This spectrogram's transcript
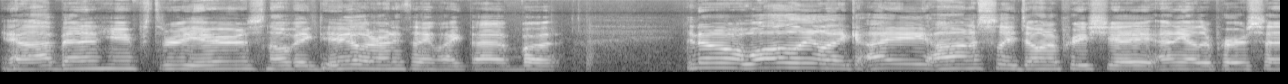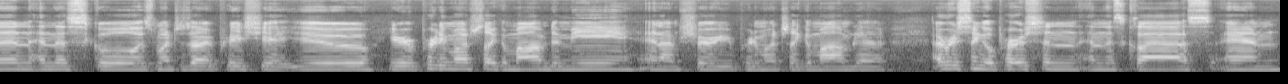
you know I've been in here for three years, no big deal or anything like that. But you know, Wally, like I honestly don't appreciate any other person in this school as much as I appreciate you. You're pretty much like a mom to me, and I'm sure you're pretty much like a mom to every single person in this class and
